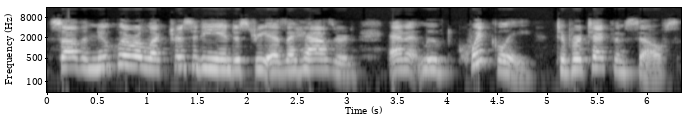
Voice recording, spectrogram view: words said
saw the nuclear electricity industry as a hazard and it moved quickly to protect themselves.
